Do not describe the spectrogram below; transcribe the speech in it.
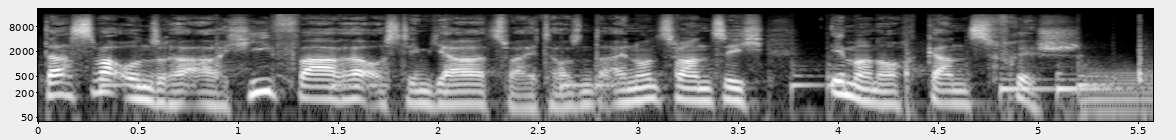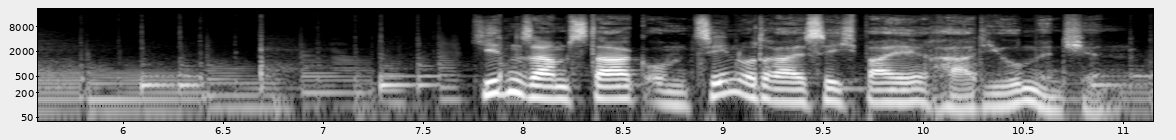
Das war unsere Archivware aus dem Jahr 2021, immer noch ganz frisch. Jeden Samstag um 10.30 Uhr bei Radio München.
